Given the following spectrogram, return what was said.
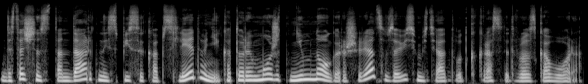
достаточно стандартный список обследований, который может немного расширяться в зависимости от вот как раз этого разговора.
